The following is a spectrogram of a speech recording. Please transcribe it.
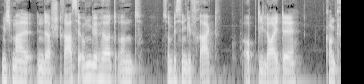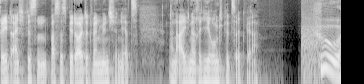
mich mal in der Straße umgehört und so ein bisschen gefragt, ob die Leute konkret eigentlich wissen, was es bedeutet, wenn München jetzt ein eigener Regierungsbezirk wäre? Puh,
